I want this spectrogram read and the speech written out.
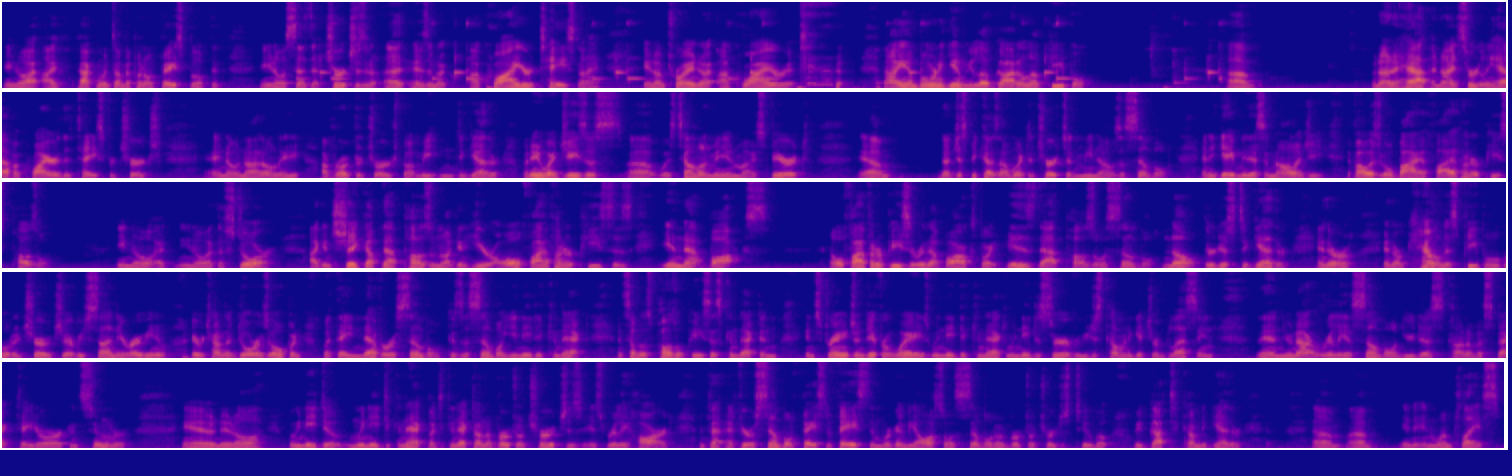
You know, I, I back one time I put on Facebook that you know it says that church is an, uh, is an acquired taste, and I and I'm trying to acquire it. I am born again. We love God and love people. Um, but I have, and I certainly have acquired the taste for church. You know, not only I've wrote to church, but meeting together. But anyway, Jesus uh, was telling me in my spirit um, that just because I went to church didn't mean I was assembled. And he gave me this analogy: if I was to go buy a 500 piece puzzle, you know, at you know at the store, I can shake up that puzzle and I can hear all 500 pieces in that box all 500 pieces are in that box, but is that puzzle assembled? No, they're just together. And there are and there are countless people who go to church every Sunday or every every time the door is open, but they never assemble because assemble you need to connect. And some of those puzzle pieces connect in, in strange and different ways. We need to connect. We need to serve. If you just come in to get your blessing, then you're not really assembled. You're just kind of a spectator or a consumer. And you know, we need to we need to connect but to connect on a virtual church is, is really hard. In fact if you're assembled face to face then we're going to be also assembled on virtual churches too but we've got to come together um, um, in, in one place.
